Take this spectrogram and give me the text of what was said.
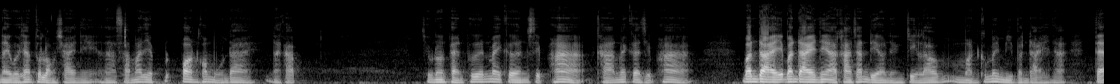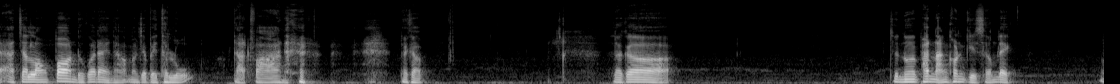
ในเวอร์ชันทดลองใช้นี้นะสามารถจะป้อนข้อมูลได้นะครับจำนวนแผ่นพื้นไม่เกิน 15 คานไม่เกิน 15 บันไดบันไดในอาคารชั้นเดียวเนี่ยจริงๆแล้วมันก็ไม่มีบันไดนะแต่อาจจะลองป้อนดูก็ได้นะครับมันจะไปทะลุดาดฟ้านะนะครับ แล้วก็จำนวนผนังคอนกรีตเสริมเหล็กเ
